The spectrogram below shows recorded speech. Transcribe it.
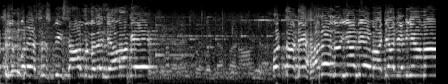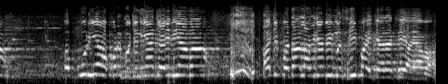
ਅਸੀਂ ਉੱਪਰ ਐਸਐਸਪੀ ਸਾਹਿਬ ਨੂੰ ਮਿਲਣ ਜਾਵਾਂਗੇ ਔਰ ਤੁਹਾਡੇ ਹਾਲੇਲੂਇਆ ਦੀਆਂ ਆਵਾਜ਼ਾਂ ਜਿਹੜੀਆਂ ਵਾ ਉਹ ਪੂਰੀਆਂ ਉੱਪਰ ਗੁੱਜਣੀਆਂ ਚਾਹੀਦੀਆਂ ਵਾ। ਅੱਜ ਪਤਾ ਲੱਗ ਜਾਵੇ ਵੀ ਮਸੀਹ ਭਾਈਚਾਰਾ ਇੱਥੇ ਆਇਆ ਵਾ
